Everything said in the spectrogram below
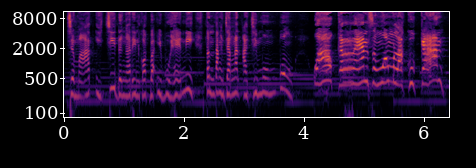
jemaat Ici dengerin khotbah Ibu Heni tentang jangan aji mumpung. Wow keren semua melakukan.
